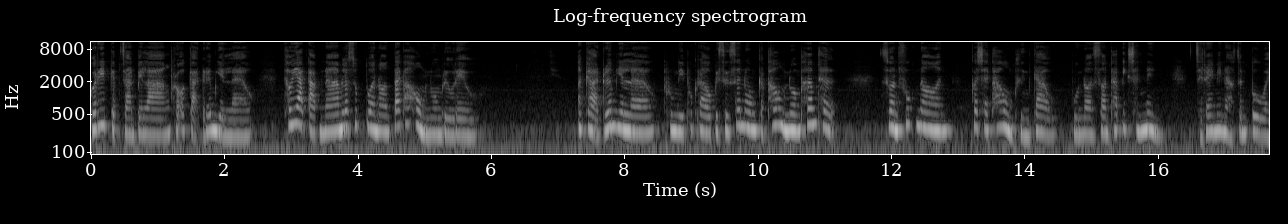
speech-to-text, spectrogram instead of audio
ก็รีบเก็บจานไปล้าง เพราะอากาศเริ่มเย็นแล้ว เขาอยากอาบน้ำและซุกตัวนอนใต้ผ้าห่มนวมเร็วๆ อากาศเริ่มเย็นแล้ว พรุ่งนี้พวกเราไปซื้อเสื้อนวมกับผ้าห่มนวมเพิ่มเถอะ ส่วนฟุกนอนก็ใช้ผ้าห่มผืนเก่า ปูนอนซ้อนทับอีกชั้นหนึ่ง จะได้ไม่หนาวจนป่วย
